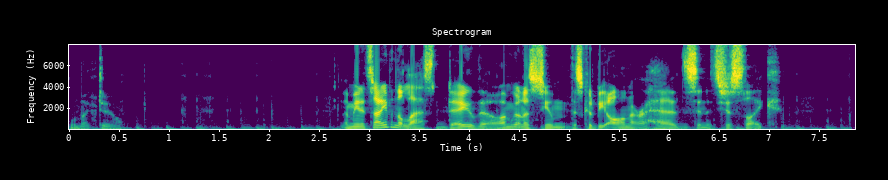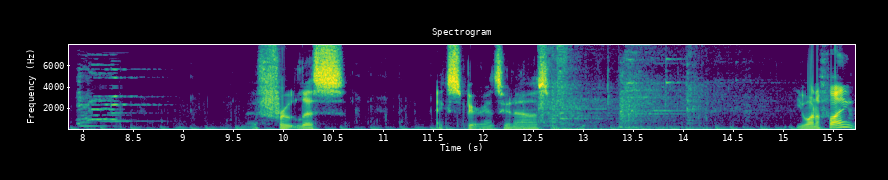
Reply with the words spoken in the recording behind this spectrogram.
what am I do? I mean, it's not even the last day, though. I'm gonna assume this could be all in our heads, and it's just like... a fruitless experience, who knows. You wanna fight?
